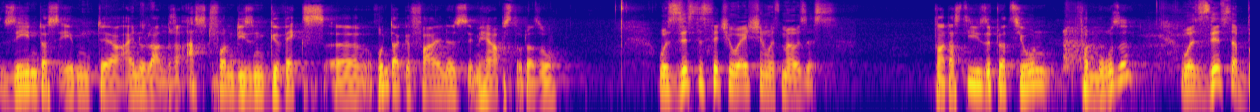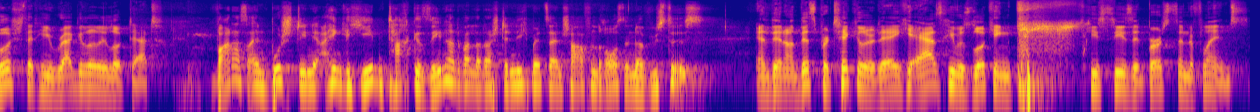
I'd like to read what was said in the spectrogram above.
sehen, dass eben der ein oder andere Ast von diesem Gewächs äh, runtergefallen ist im Herbst oder so. Was this the situation with Moses? War das die Situation von Mose? Was this a bush that he regularly looked at? War das ein Busch, den er eigentlich jeden Tag gesehen hat, weil er da ständig mit seinen Schafen draußen in der Wüste ist? And then on this particular day, he, as he was looking, he sees it bursts into flames.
